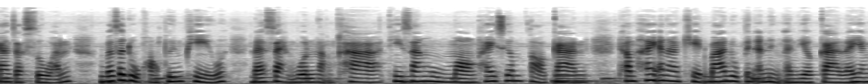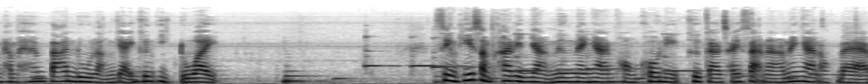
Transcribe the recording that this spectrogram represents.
การจัดสวน วัสดุของพื้นผิว และแสงบนหลังคาที่สร้างมุมมองให้เชื่อมต่อกัน ทำให้อนาเขตบ้านดูเป็นอันหนึ่งอันเดียวกัน และยังทำให้บ้านดูหลังใหญ่ขึ้นอีกด้วย สิ่งที่สำคัญอีกอย่างหนึ่งในงานของโคนิกคือการใช้สระน้ำในงานออกแบบ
